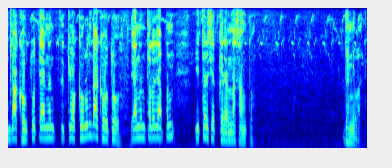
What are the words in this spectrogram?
दाखवतो त्यानंतर किंवा करून दाखवतो त्यानंतरच आपण इतर शेतकऱ्यांना सांगतो. धन्यवाद.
